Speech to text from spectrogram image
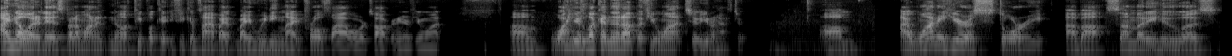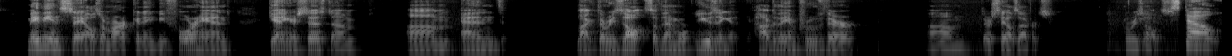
I know what it is, but I want to know if people can, if you can find by, by reading my profile while we're talking here, if you want. Um, while you're looking it up, if you want to, you don't have to. Um, I want to hear a story about somebody who was maybe in sales or marketing beforehand, getting your system, um, and like the results of them using it. How do they improve their um, their sales efforts? Results. So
